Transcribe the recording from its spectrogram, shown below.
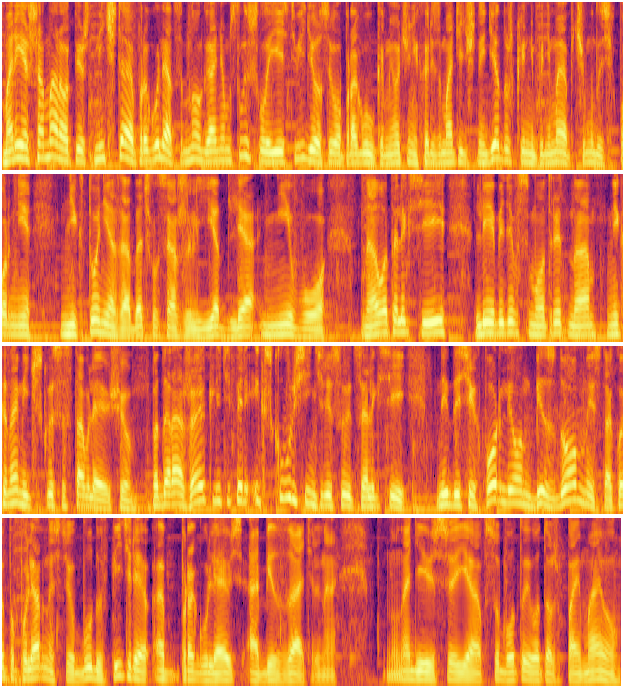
Мария Шамарова пишет, мечтаю прогуляться. Много о нем слышала. Есть видео с его прогулками. Очень харизматичный дедушка. Не понимаю, почему до сих пор не, никто не озадачился о жилье для него. А вот Алексей Лебедев смотрит на экономическую составляющую. Подорожают ли теперь экскурсии, интересуется Алексей. И до сих пор ли он бездомный с такой популярностью? Буду в Питере, а прогуляюсь обязательно. Ну, надеюсь, я в субботу его тоже поймаю.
